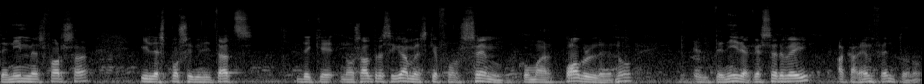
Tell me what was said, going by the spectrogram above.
tenim més força i les possibilitats de que nosaltres siguem els que forcem com a poble no, el tenir aquest servei, acabem fent-ho. No?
